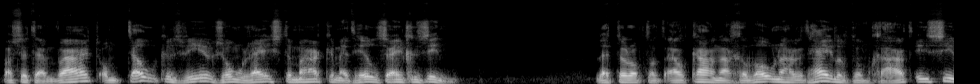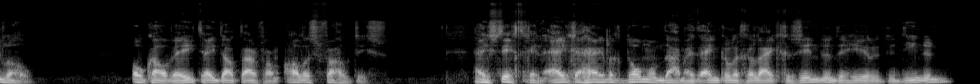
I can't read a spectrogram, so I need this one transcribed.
was het hem waard om telkens weer zo'n reis te maken met heel zijn gezin. Let erop dat Elkana gewoon naar het heiligdom gaat in Silo. Ook al weet hij dat daar van alles fout is. Hij sticht geen eigen heiligdom om daar met enkele gelijkgezinden de Heere te dienen.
